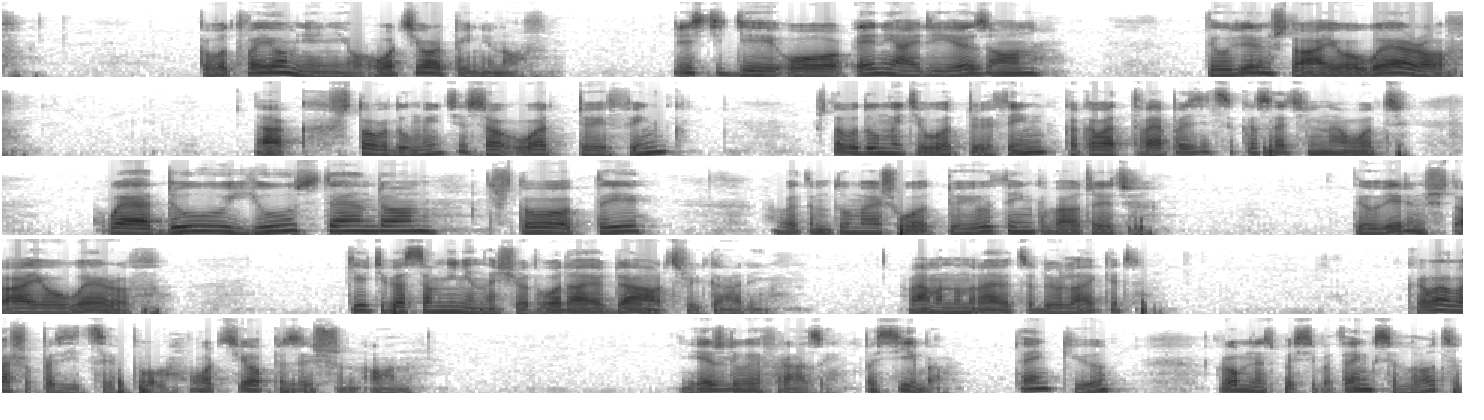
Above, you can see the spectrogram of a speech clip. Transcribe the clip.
Кого твое мнение? What's your opinion of? Есть идеи or any ideas on? Ты уверен, что are you aware of? Так, что вы думаете? So, what do you think? Что вы думаете? What do you think? Какова твоя позиция касательно? What? Where do you stand on? Что ты об этом думаешь? What do you think about it? Ты уверен, что are you aware of? Какие у тебя сомнения насчет? What are your doubts regarding? Вам оно нравится? Do you like it? Какова ваша позиция по? What's your position on? Вежливые фразы. Спасибо. Thank you. Огромное спасибо. Thanks a lot.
